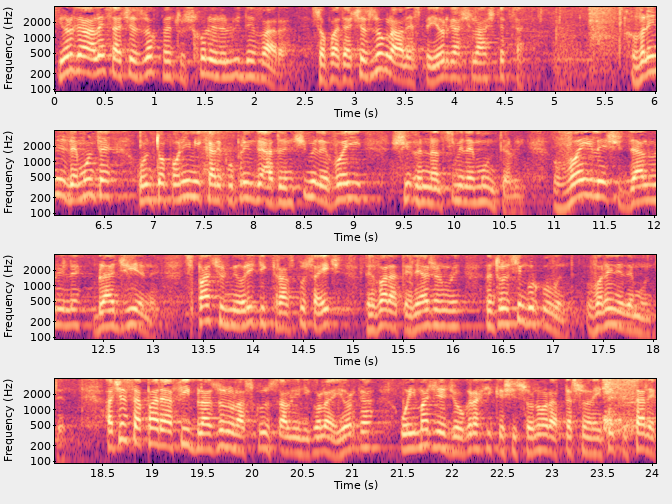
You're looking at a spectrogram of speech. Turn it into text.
Iorga a ales acest loc pentru școlile lui de vară. Sau poate acest loc l-a ales pe Iorga și l-a așteptat. Vălenii de munte, un toponimic care cuprinde adâncimile văii și înălțimile muntelui, văile și dealurile blagiene, spațiul mioritic transpus aici, pe Valea Teleajenului, într-un singur cuvânt, Vălenii de munte. Acesta pare a fi blazonul ascuns al lui Nicolae Iorga, o imagine geografică și sonoră a personalității sale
